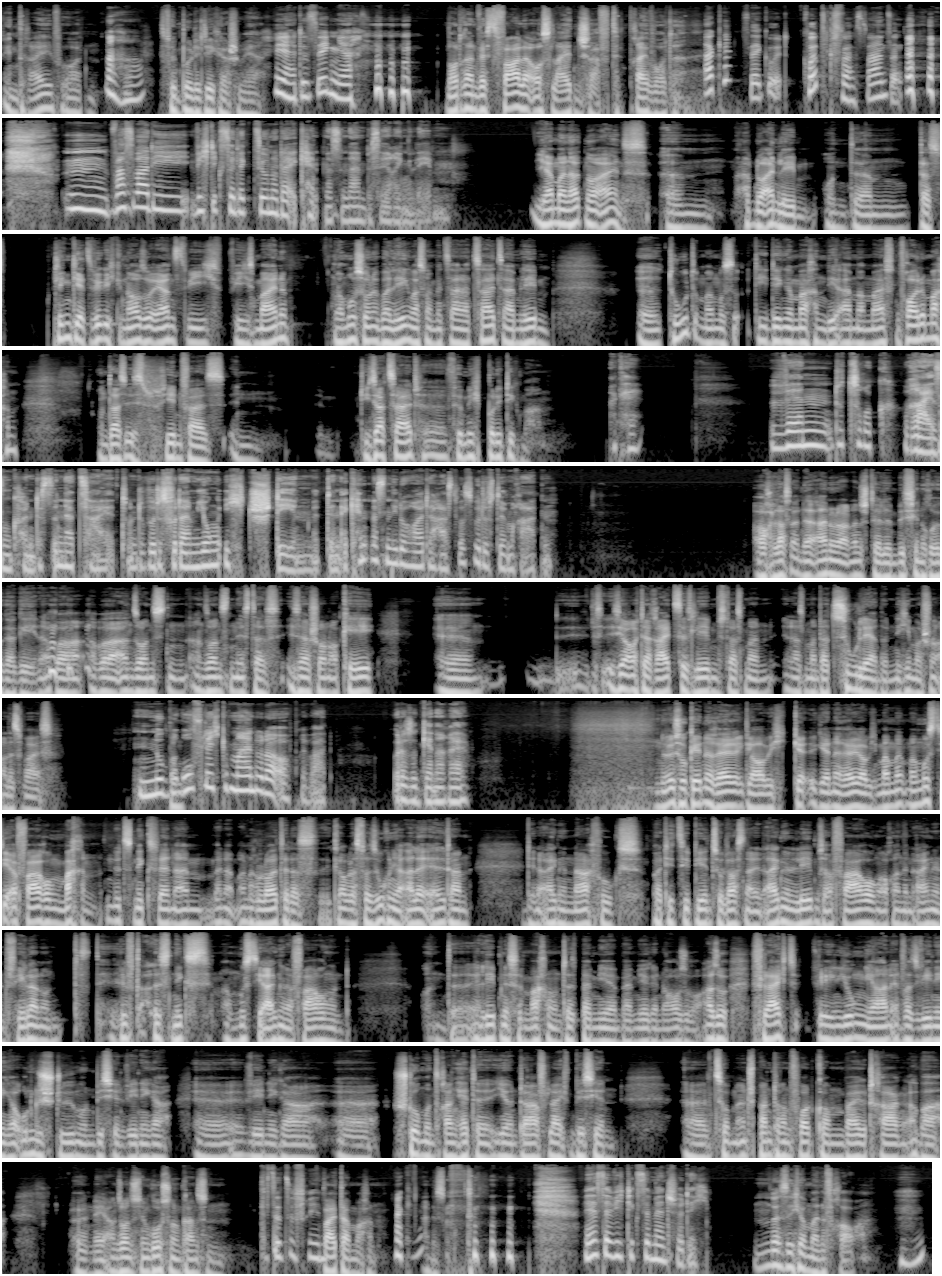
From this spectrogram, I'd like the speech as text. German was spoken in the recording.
In drei Worten. Aha. ist für einen Politiker schwer. Ja, deswegen ja. Nordrhein-Westfalen aus Leidenschaft. Drei Worte. Okay, sehr gut. Kurz gefasst, Wahnsinn. Mm, was war die wichtigste Lektion oder Erkenntnis in deinem bisherigen Leben? Ja, man hat nur eins. Ähm, man hat nur ein Leben. Und ähm, das klingt jetzt wirklich genauso ernst, wie ich es meine. Man muss schon überlegen, was man mit seiner Zeit, seinem Leben äh, tut. Und man muss die Dinge machen, die einem am meisten Freude machen. Und das ist jedenfalls in dieser Zeit äh, für mich Politik machen. Okay. Wenn du zurückreisen könntest in der Zeit und du würdest vor deinem jungen Ich stehen mit den Erkenntnissen, die du heute hast, was würdest du ihm raten? Auch lass an der einen oder anderen Stelle ein bisschen ruhiger gehen, aber, aber ansonsten, ansonsten ist das, ist ja schon okay. Ähm, das ist ja auch der Reiz des Lebens, dass man, dass man dazulernt und nicht immer schon alles weiß. Nur beruflich und, gemeint oder auch privat? Oder so generell? Nö, so generell, glaube ich, ge generell, glaube ich, man, man muss die Erfahrung machen. Nützt nichts, wenn einem, wenn einem andere Leute das, ich glaube, das versuchen ja alle Eltern, den eigenen Nachwuchs partizipieren zu lassen, an den eigenen Lebenserfahrungen, auch an den eigenen Fehlern und das hilft alles nichts. Man muss die eigenen Erfahrungen und, und äh, Erlebnisse machen und das bei mir, bei mir genauso. Also vielleicht für den jungen Jahren etwas weniger ungestüm und ein bisschen weniger, äh, weniger äh, Sturm und Drang hätte hier und da vielleicht ein bisschen äh, zum entspannteren Fortkommen beigetragen. Aber äh, nee, ansonsten im Großen und Ganzen Bist du zufrieden? weitermachen. Okay. Alles gut. Wer ist der wichtigste Mensch für dich? Hm, das ist sicher meine Frau. Mhm.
